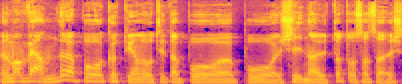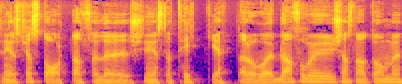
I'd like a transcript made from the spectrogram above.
Men om man vänder på kuttingen och tittar på, på Kina utåt, då, så att säga, kinesiska startups eller kinesiska techjättar. Ibland får man ju känslan att de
